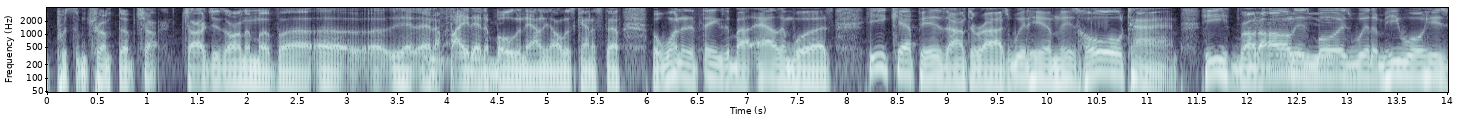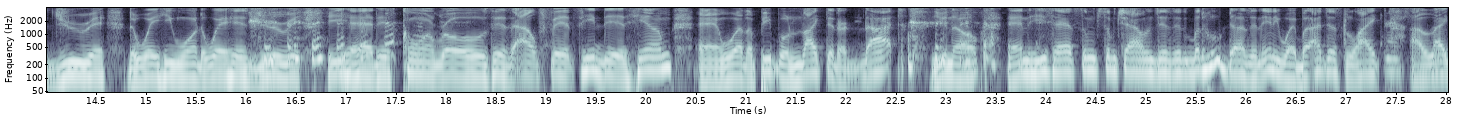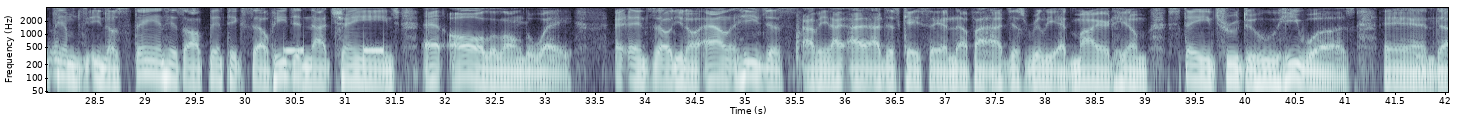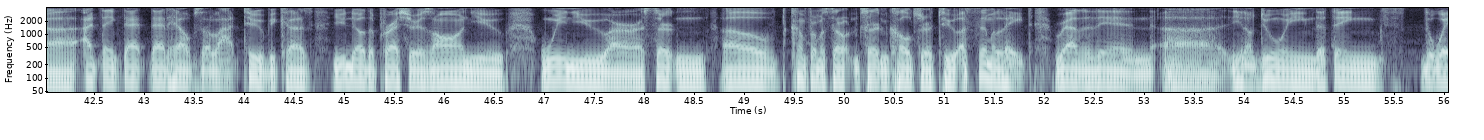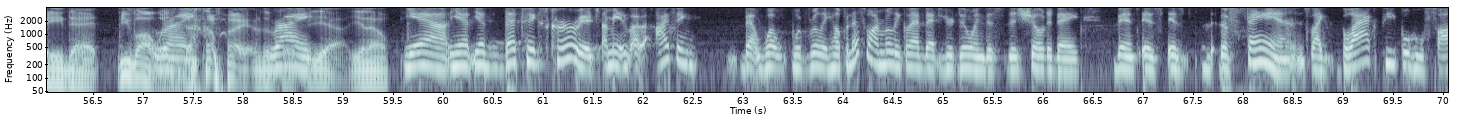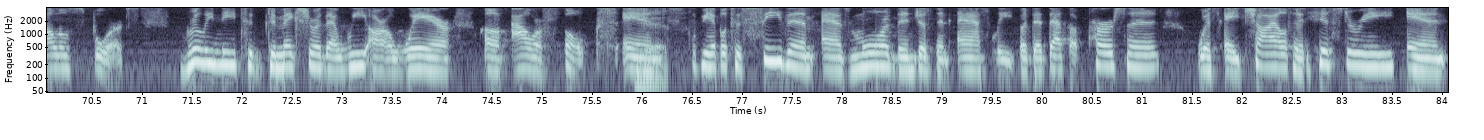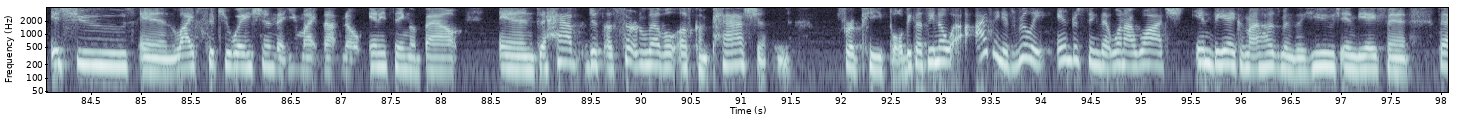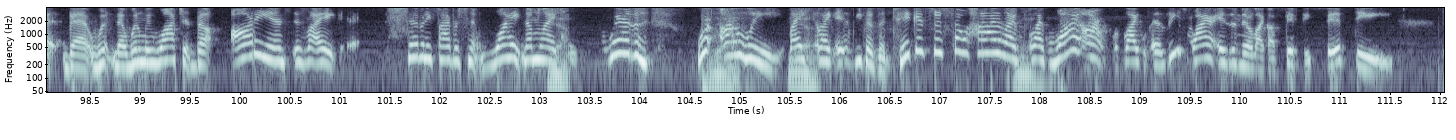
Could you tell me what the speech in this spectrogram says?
put some trumped up char- charges on him of uh, uh, at a fight at a bowling alley, all this kind of stuff. But one of the things about Allen was he kept his entourage with him his whole time. He brought all his boys with him. He wore his jewelry the way he wanted to wear his jewelry. he had his cornrows, his outfits. He did him, and whether people liked it or not, you know. and he's had some some challenges, but who doesn't anyway? But I just liked I liked him, you know, staying his authentic self. He did not change at all along the way. And so you know, Allen, he just, I mean, I, I just can't say enough. I, I, just really admired him staying true to who he was, and uh, I think that that helps a lot too because you know the pressure is on you when you are a certain, oh, come from a certain certain culture to assimilate rather than uh, you know doing the things the way that you've always right. done. right. right. Yeah. You know. Yeah. Yeah. Yeah. That takes courage. I mean, I think that what would really help and that's why i'm really glad that you're doing this this show today vince is is the fans like black people who follow sports really need to, to make sure that we are aware of our folks and yes. to be able to see them as more than just an athlete but that that's a person with a childhood history and issues and life situation that you might not know anything about and to have just a certain level of compassion for people because you know I think it's really interesting that when I watch NBA because my husband's a huge NBA fan that that when, that when we watch it the audience is like 75% white and I'm like yeah. where the where yeah. are we? Like, yeah. like it's because the tickets are so high. Like, like why aren't like at least why isn't there like a 50-50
